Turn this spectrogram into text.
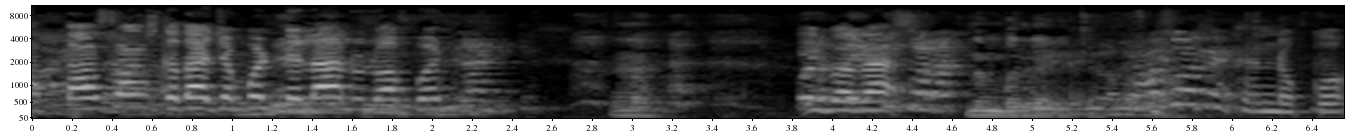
आता संस्कृताच्या बड्डेला आलेलो आपण. हे बघा. नंबर गाडी नको.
